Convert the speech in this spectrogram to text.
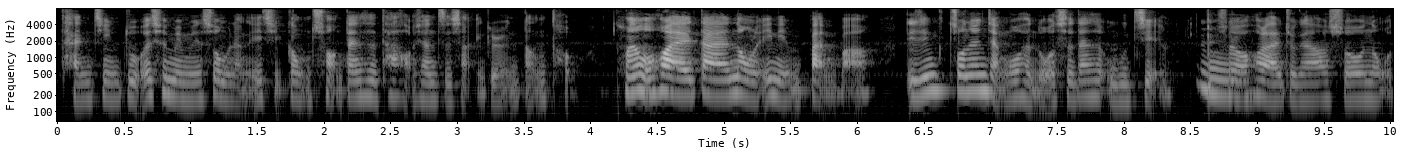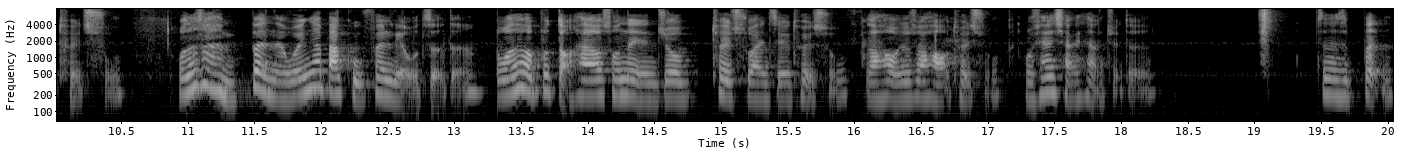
谈进度，而且明明是我们两个一起共创，但是他好像只想一个人当头。反正我后来大概弄了一年半吧。已经中间讲过很多次，但是无解，嗯、所以我后来就跟他说：“那我退出。”我那时候很笨呢，我应该把股份留着的。我那时候不懂，他要说：“那你就退出，你直接退出。”然后我就说：“好，我退出。”我现在想一想，觉得 真的是笨。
